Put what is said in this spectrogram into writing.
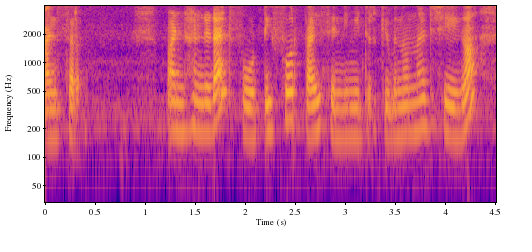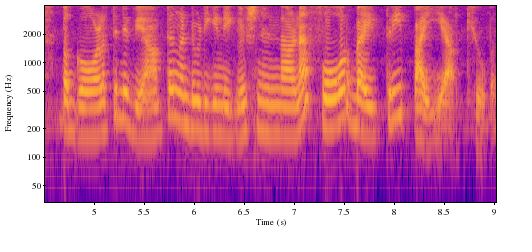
answer. One hundred and forty four pi centimetre cube നന്നായിട്ട് ചെയ്യുക. അപ്പോൾ ഗോളത്തിന്റെ വ്യാപ്തം കണ്ടുപിടിക്കേണ്ട ഇക്വേഷൻ എന്താണ്? Four by three pi r cube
